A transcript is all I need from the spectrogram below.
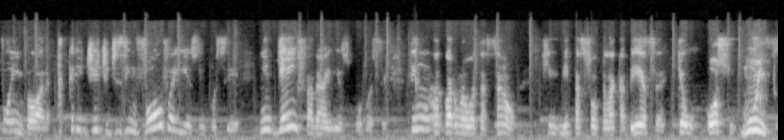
vou embora. Acredite, desenvolva isso em você. Ninguém fará isso por você. Tem agora uma outra ação que me passou pela cabeça, que eu ouço muito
